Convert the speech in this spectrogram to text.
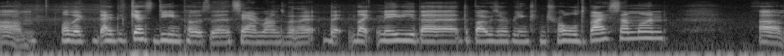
um well like I guess Dean posed it and Sam runs with it that like maybe the the bugs are being controlled by someone um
